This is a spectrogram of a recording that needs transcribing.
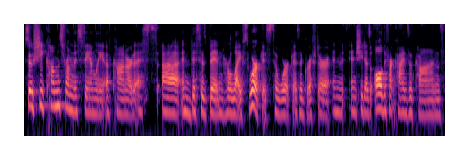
so she comes from this family of con artists, uh, and this has been her life's work is to work as a grifter, and and she does all different kinds of cons.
